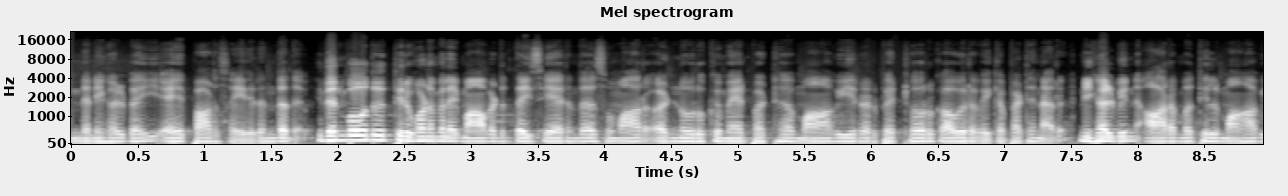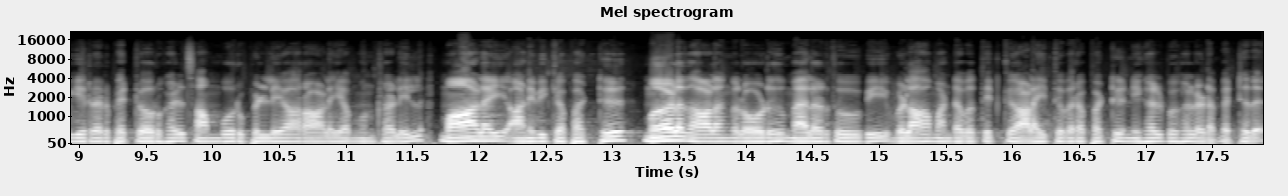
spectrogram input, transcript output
இந்த நிகழ்வை ஏற்பாடு செய்திருந்தது. இதன்போது திருகோணமலை மாவட்டத்தை சேர்ந்த சுமார் எண்ணூறுக்கும் மேற்பட்ட மாவீரர் பெற்றோர் கௌரவிக்கப்பட்டனர். நிகழ்வின் ஆரம்பத்தில் மாவீரர் பெற்றோர்கள் சம்பூர் பிள்ளையார் ஆலயம் ஒன்றலில் மாலை அணிவிக்கப்பட்டு மேளதாளங்களோடு மலர் தூவி விழா மண்டபத்திற்கு அழைத்து வரப்பட்டு நிகழ்வுகள் இடம்பெற்றது.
